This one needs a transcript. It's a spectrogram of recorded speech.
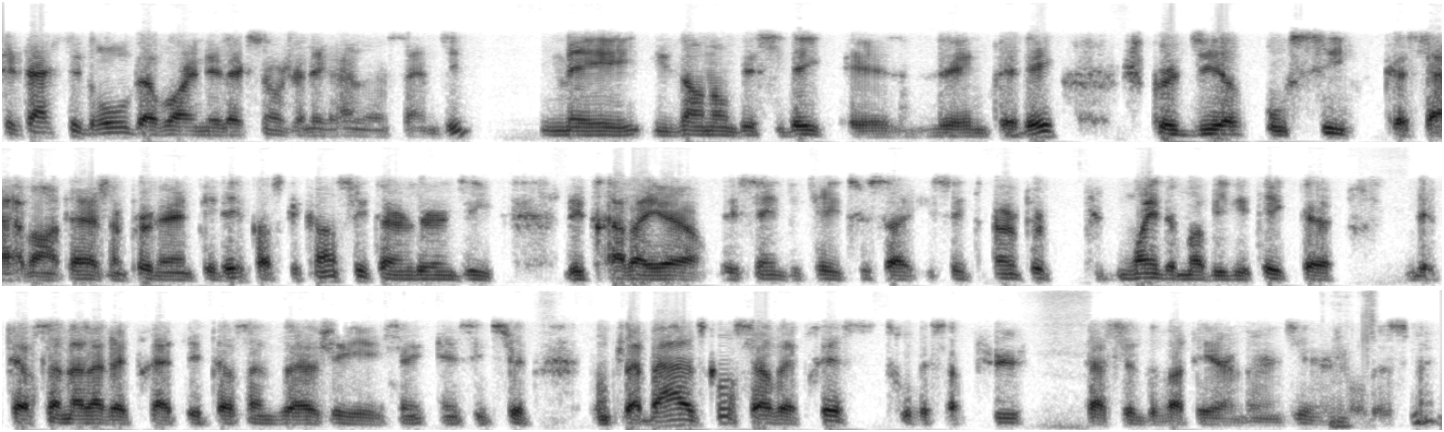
C'est assez drôle d'avoir une élection générale un samedi, mais ils en ont décidé, le NPD. Je peux dire aussi que ça avantage un peu le NPD parce que quand c'est un lundi, les travailleurs, les syndiqués, tout ça, c'est un peu plus, moins de mobilité que les personnes à la retraite, les personnes âgées, et ainsi de suite. Donc, la base conservatrice trouvait ça plus facile de voter un lundi, un jour de semaine.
